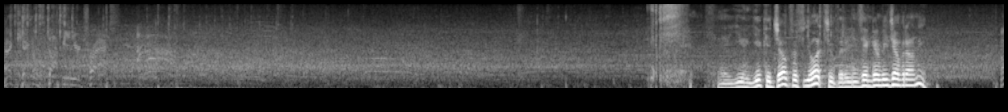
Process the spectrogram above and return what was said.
That kick will stop you in your tracks. Yeah, you you could jump if you want to, but you ain't gonna be jumping on me. Ah,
